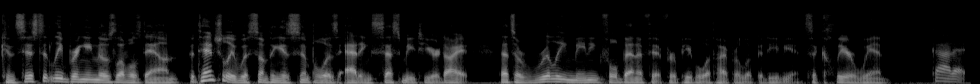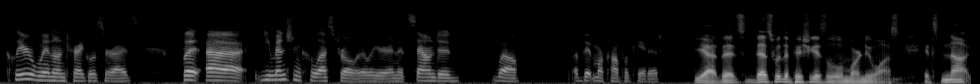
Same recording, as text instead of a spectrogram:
consistently bringing those levels down, potentially with something as simple as adding sesame to your diet, that's a really meaningful benefit for people with hyperlipidemia. It's a clear win. Got it. Clear win on triglycerides. But uh, you mentioned cholesterol earlier, and it sounded, well, a bit more complicated. Yeah, that's that's where the picture gets a little more nuanced. It's not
